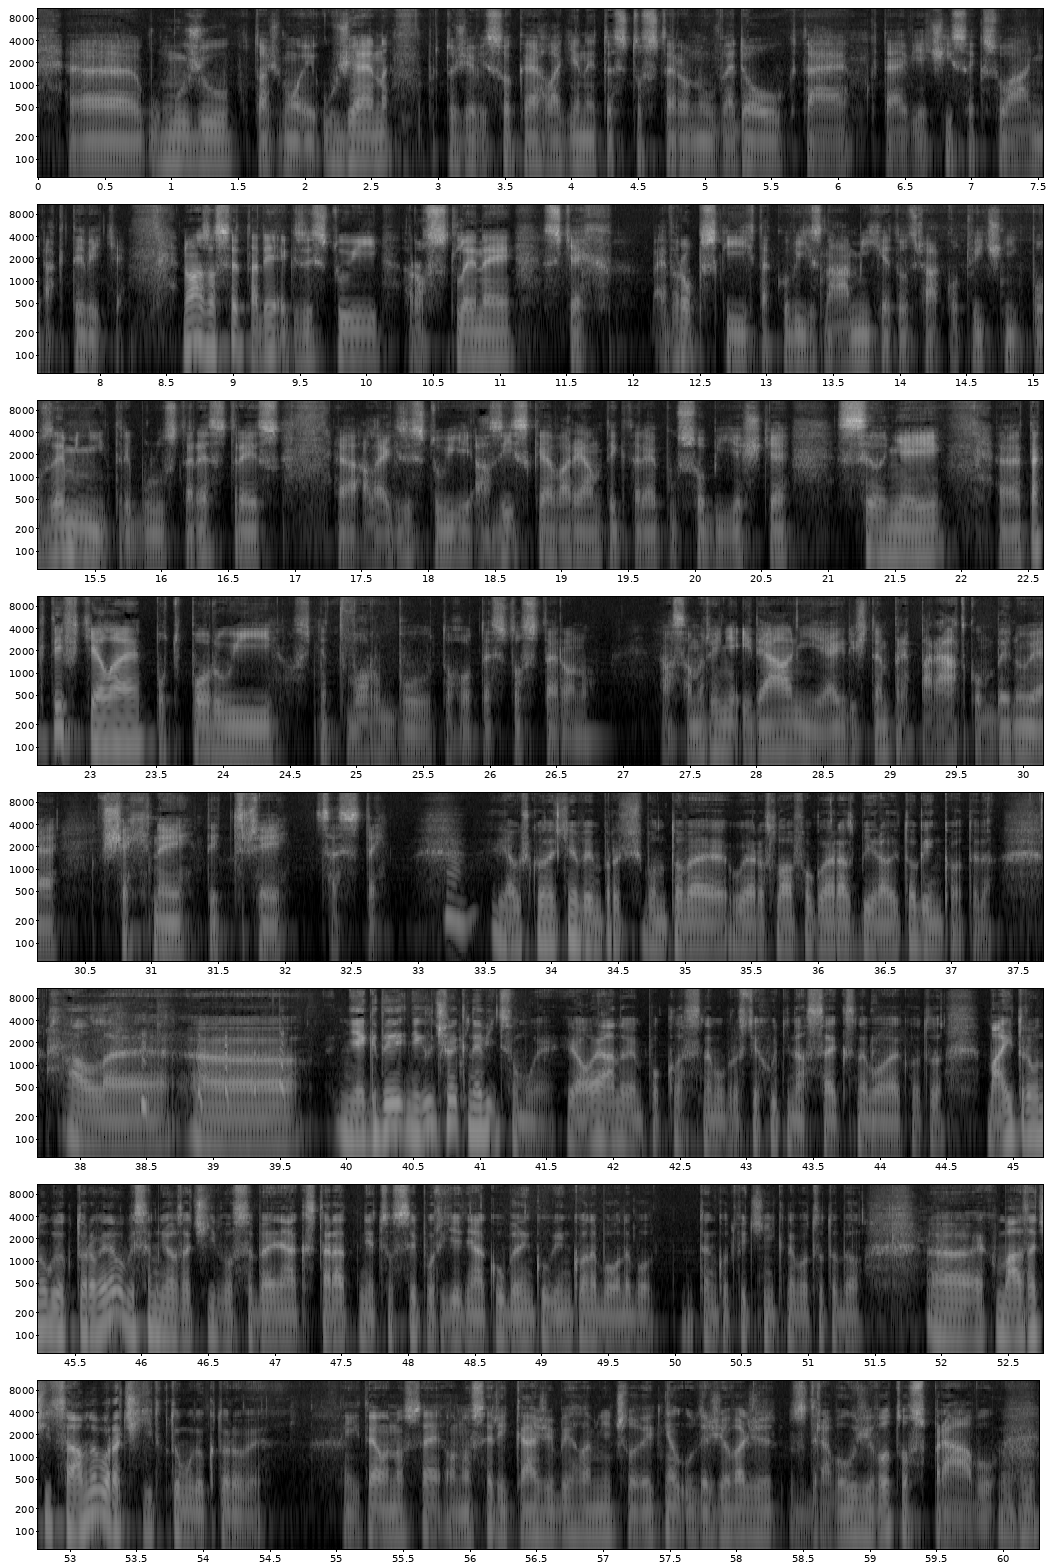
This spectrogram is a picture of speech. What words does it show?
u mužů, potažmo i u žen, protože vysoké hladiny testosteronu vedou k té, k té větší sexuální aktivitě. No a zase tady existují rostliny z těch evropských takových známých je to třeba kotvičník pozemní, Tribulus terrestris, eh, ale existují i azijské varianty, které působí ještě silněji, eh, tak ty v těle podporují vlastně tvorbu toho testosteronu. A samozřejmě ideální je, když ten preparát kombinuje všechny ty tři cesty. Hmm. Já už konečně vím, proč Bontové u Jaroslava Foglera sbírali to ginko teda. Ale uh, někdy, někdy člověk neví, co mu je. Jo, já nevím, pokles nebo prostě chuť na sex, nebo jako to. Mají jít rovnou k doktorovi, nebo by se měl začít o sebe nějak starat, něco si pořídit, nějakou bylinku ginko, nebo, nebo ten kotvičník, nebo co to bylo. Uh, jako má začít sám, nebo radši jít k tomu doktorovi? Víte, ono se, ono se říká, že by hlavně člověk měl udržovat zdravou životosprávu. Uh-huh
